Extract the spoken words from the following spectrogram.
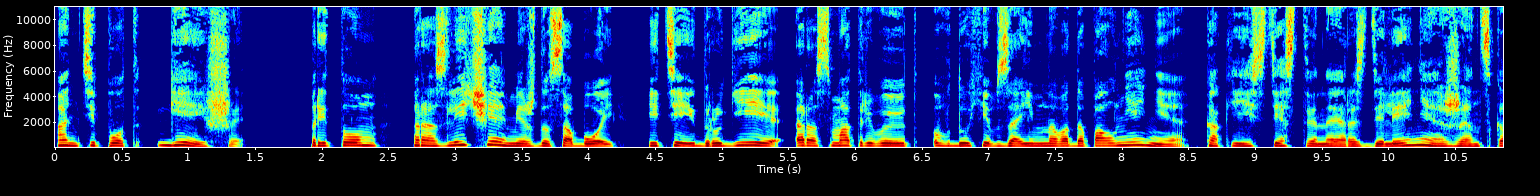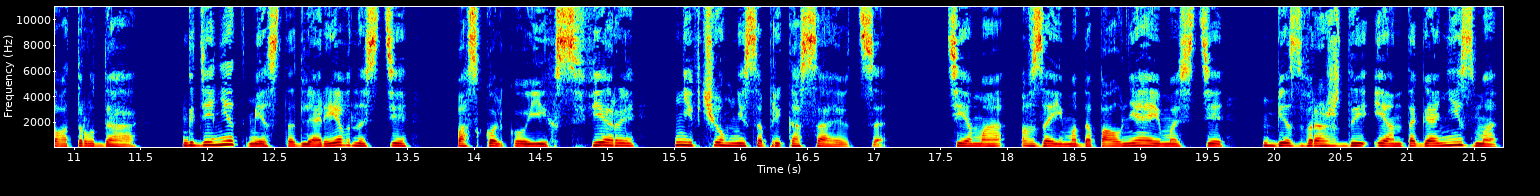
антипод гейши. Притом различия между собой и те, и другие рассматривают в духе взаимного дополнения, как естественное разделение женского труда, где нет места для ревности, поскольку их сферы ни в чем не соприкасаются. Тема взаимодополняемости без вражды и антагонизма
